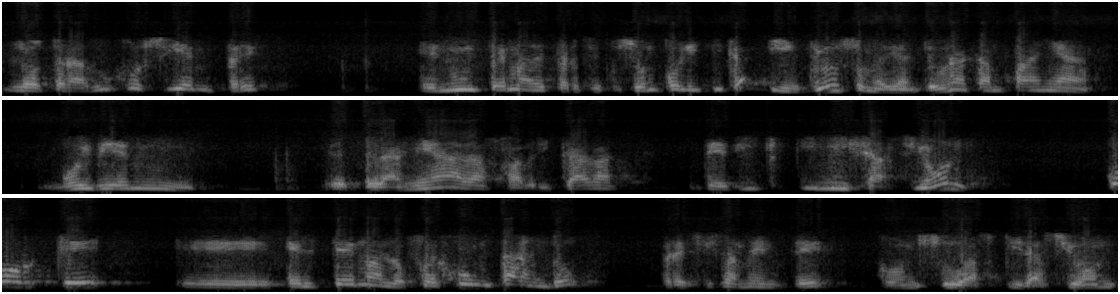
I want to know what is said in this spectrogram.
lo tradujo siempre en un tema de persecución política, incluso mediante una campaña muy bien eh, planeada, fabricada, de victimización, porque eh, el tema lo fue juntando precisamente con su aspiración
